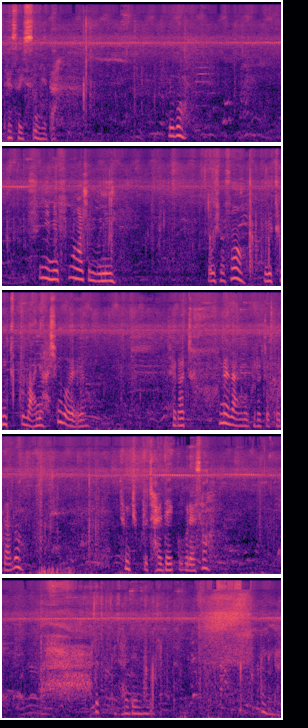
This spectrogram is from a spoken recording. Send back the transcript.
돼서 있습니다. 그리고 스님이 훌륭하신 분이 오셔서 여기 증축도 많이 하신 거예요. 제가 처음에 다니고 그럴 적보다도 증축도 잘 돼 있고 그래서 아, 이렇게 잘 돼 있는. 여러분들 보세요.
